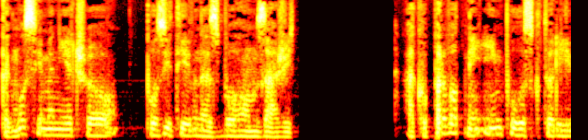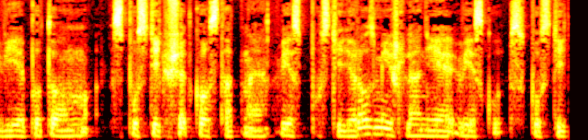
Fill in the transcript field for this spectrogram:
tak musíme niečo pozitívne s Bohom zažiť. Ako prvotný impuls, ktorý vie potom spustiť všetko ostatné. Vie spustiť rozmýšľanie, vie spustiť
